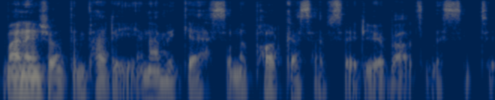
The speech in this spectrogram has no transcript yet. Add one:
my name is Jonathan Padi, and I'm a guest on the podcast episode you're about to listen to.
